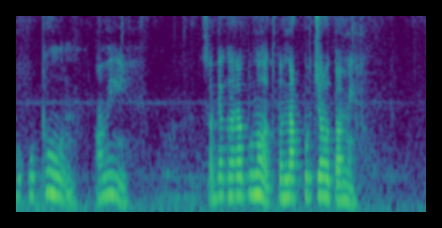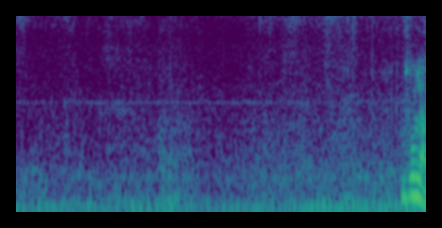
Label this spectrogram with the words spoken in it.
अहो कुठून? आम्ही सध्या घरातूनच पण नागपूरच्या होतो आम्ही. बोला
